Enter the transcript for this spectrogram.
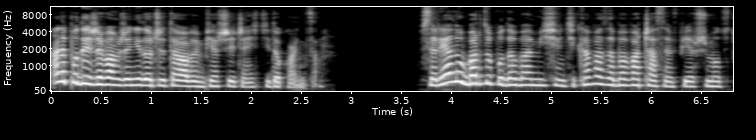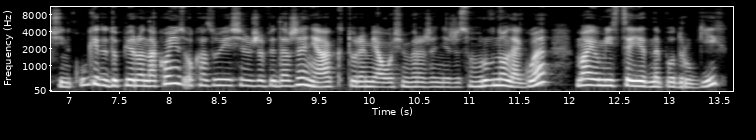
ale podejrzewam, że nie doczytałabym pierwszej części do końca. W serialu bardzo podoba mi się ciekawa zabawa czasem w pierwszym odcinku, kiedy dopiero na koniec okazuje się, że wydarzenia, które miało się wrażenie, że są równoległe, mają miejsce jedne po drugich.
